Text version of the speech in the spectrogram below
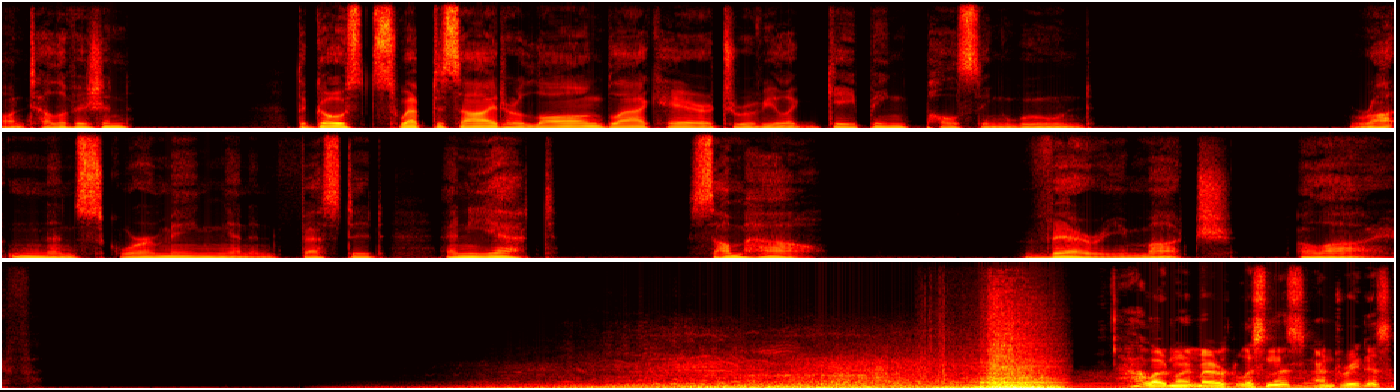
On television, the ghost swept aside her long black hair to reveal a gaping, pulsing wound. Rotten and squirming and infested, and yet, somehow, very much alive. Hello, Nightmare listeners and readers.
